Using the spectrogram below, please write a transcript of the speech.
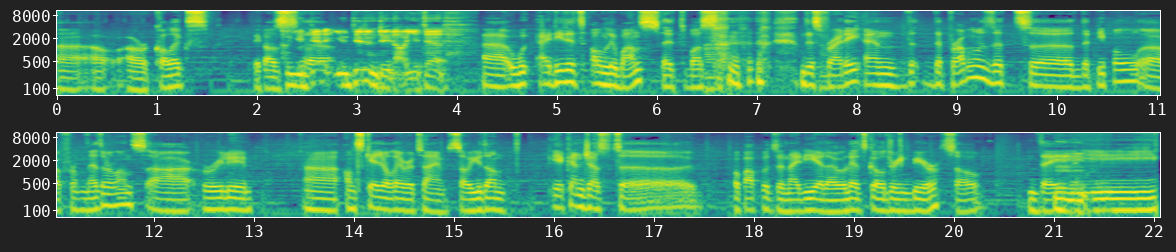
uh, our, our colleagues. Because Oh, you uh, did it. You didn't do that. You did. Uh, w- I did it only once. It was this Friday, and th- the problem is that uh, the people uh, from Netherlands are really uh, on schedule every time. So you don't, you can just uh, pop up with an idea that "Oh, let's go drink beer. So they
